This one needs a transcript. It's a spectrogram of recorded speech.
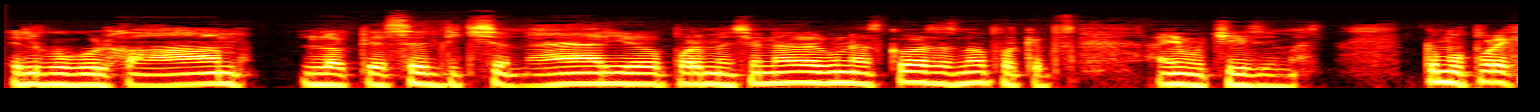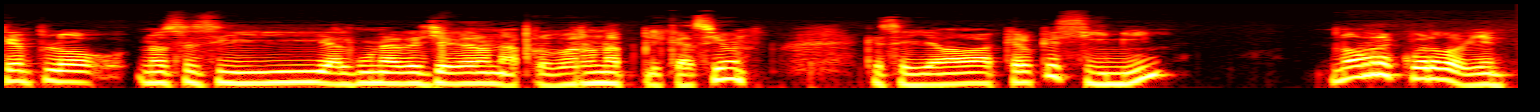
el Google Home, lo que es el diccionario, por mencionar algunas cosas, ¿no? Porque pues hay muchísimas. Como por ejemplo, no sé si alguna vez llegaron a probar una aplicación que se llamaba, creo que Simim. No recuerdo bien,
